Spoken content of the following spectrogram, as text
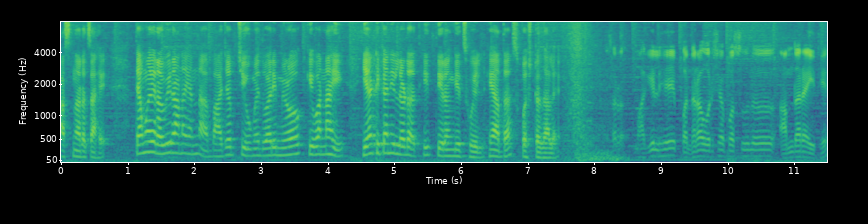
असणारच आहे. त्यामुळे रवी राणा यांना भाजपची उमेदवारी मिळो किंवा नाही या ठिकाणी लढत ही तिरंगीच होईल हे आता स्पष्ट झालंय. सर मागील हे पंधरा वर्षापासून आमदार आहे इथे.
